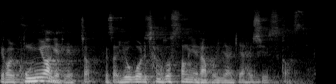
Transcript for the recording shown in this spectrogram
이걸 공유하게 되겠죠. 그래서 요거를 장소성이라고 이야기할 수 있을 것 같습니다.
